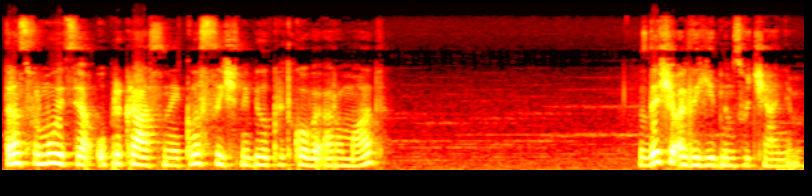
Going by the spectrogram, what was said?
трансформується у прекрасний класичний білоквітковий аромат з дещо альдегідним звучанням.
